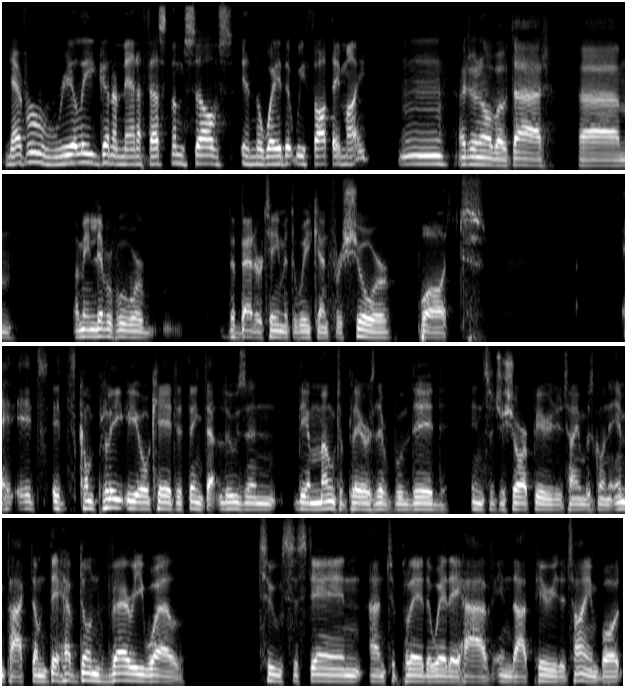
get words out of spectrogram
never really going to manifest themselves in the way that we thought they might? Mm, I don't know about that. Um, I mean, Liverpool were the better team at the weekend for sure, but it's it's completely okay to think that losing the amount of players Liverpool did in such a short period of time was going to impact them. They have done very well to sustain and to play the way they have in that period of time. But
